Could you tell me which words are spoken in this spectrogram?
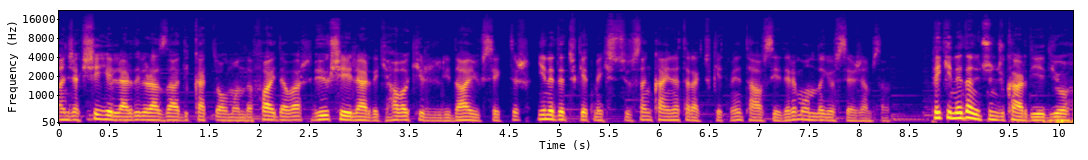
Ancak şehirlerde biraz daha dikkatli olmanda fayda var. Büyük şehirlerdeki hava kirliliği daha yüksektir. Yine de tüketmek istiyorsan kaynatarak tüketmeni tavsiye ederim. Onu da göstereceğim sana. Peki neden üçüncü kar diye diyor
